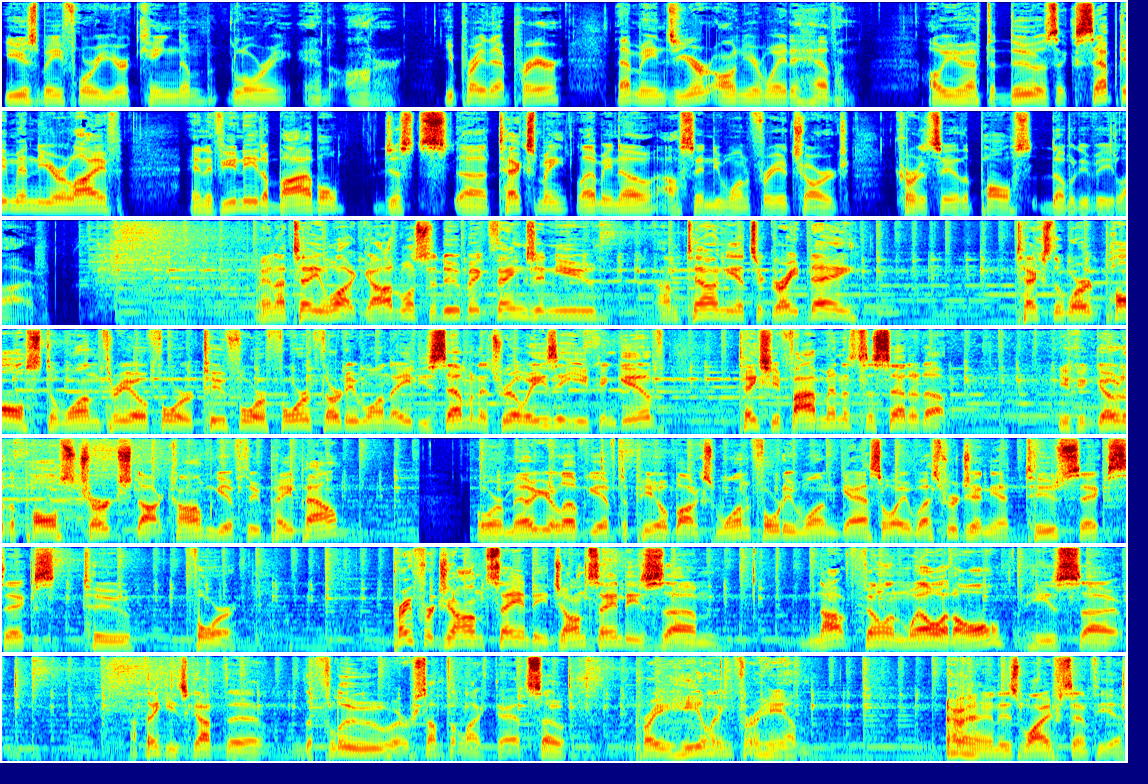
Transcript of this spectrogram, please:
Use me for your kingdom, glory, and honor. You pray that prayer, that means you're on your way to heaven. All you have to do is accept Him into your life. And if you need a Bible, just uh, text me, let me know. I'll send you one free of charge, courtesy of the Pulse WV Live. Man, I tell you what, God wants to do big things in you. I'm telling you, it's a great day. Text the word Pulse to 1 304 244 3187. It's real easy. You can give Takes you five minutes to set it up. You can go to thepulsechurch.com, give through PayPal, or mail your love gift to P.O. Box 141, Gassaway, West Virginia 26624. Pray for John Sandy. John Sandy's um, not feeling well at all. He's, uh, I think he's got the, the flu or something like that. So pray healing for him and his wife, Cynthia.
